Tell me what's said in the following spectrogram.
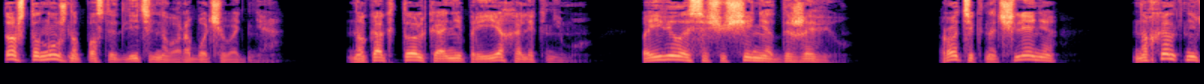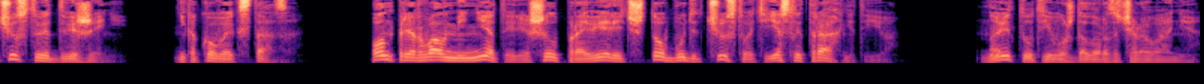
То, что нужно после длительного рабочего дня. Но как только они приехали к нему, появилось ощущение дежавю. Ротик на члене, но Хэнк не чувствует движений, никакого экстаза. Он прервал минет и решил проверить, что будет чувствовать, если трахнет ее. Но и тут его ждало разочарование.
